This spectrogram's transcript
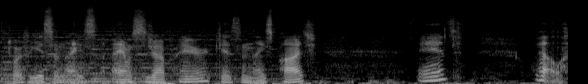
Of course, we get some nice items to drop here, get some nice potch. And, well,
